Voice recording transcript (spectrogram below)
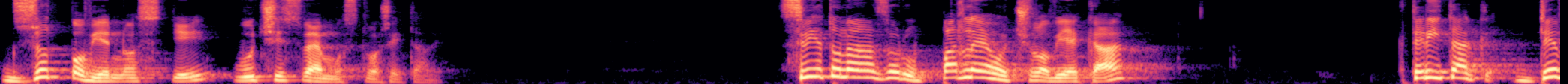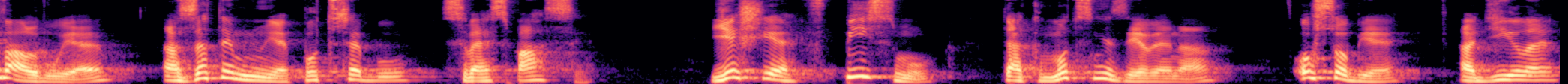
k zodpovědnosti vůči svému stvořiteli světonázoru padlého člověka, který tak devalvuje a zatemňuje potřebu své spásy. Jež je v písmu tak mocně zjevena v osobě a díle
